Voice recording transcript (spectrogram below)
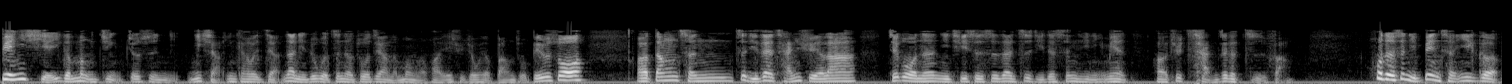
编写一个梦境，就是你你想应该会这样，那你如果真的做这样的梦的话，也许就会有帮助。比如说啊，当成自己在铲雪啦，结果呢，你其实是在自己的身体里面啊去铲这个脂肪，或者是你变成一个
